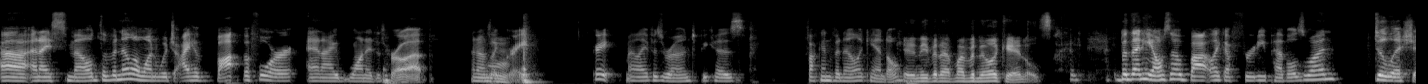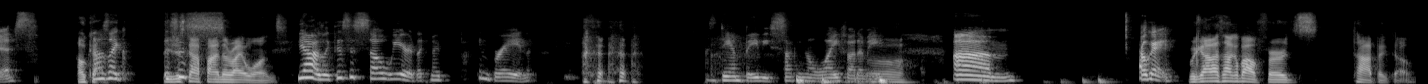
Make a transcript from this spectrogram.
uh, and i smelled the vanilla one which i have bought before and i wanted to throw up and i was like Mm. great Great. My life is ruined because fucking vanilla candle. Can't even have my vanilla candles. But then he also bought like a fruity pebbles one. Delicious. Okay. I was like, you just gotta find the right ones. Yeah, I was like, this is so weird. Like my fucking brain. This damn baby's sucking the life out of me. Oh. Um okay. we gotta talk about Ferd's topic though.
